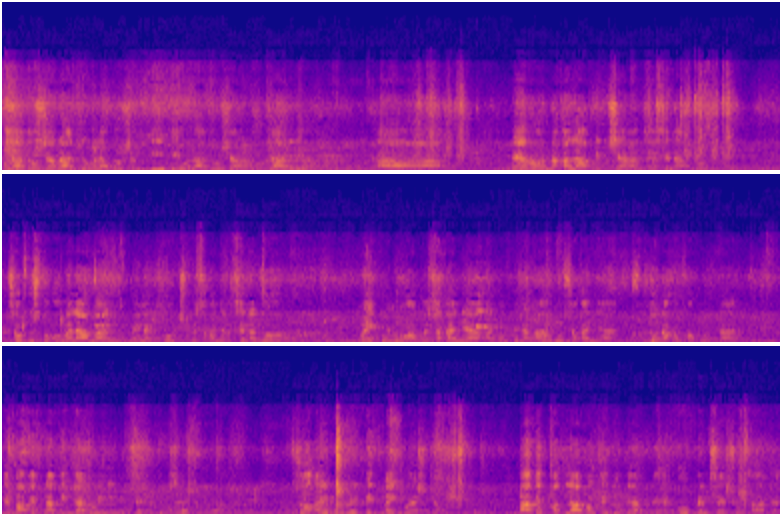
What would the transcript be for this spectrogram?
Wala daw siya radyo, wala daw siyang TV, wala daw siyang dyaryo. Ah, pero nakalapit siya sa Senado. So gusto ko malaman, may nag-coach ba sa kanyang senador, may kumuha ba sa kanya, anong pinangako sa kanya, doon ako papunta. Eh bakit natin gagawin in executive session lang? So I will repeat my question. Bakit paglabang kay Duterte, open session kagad?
